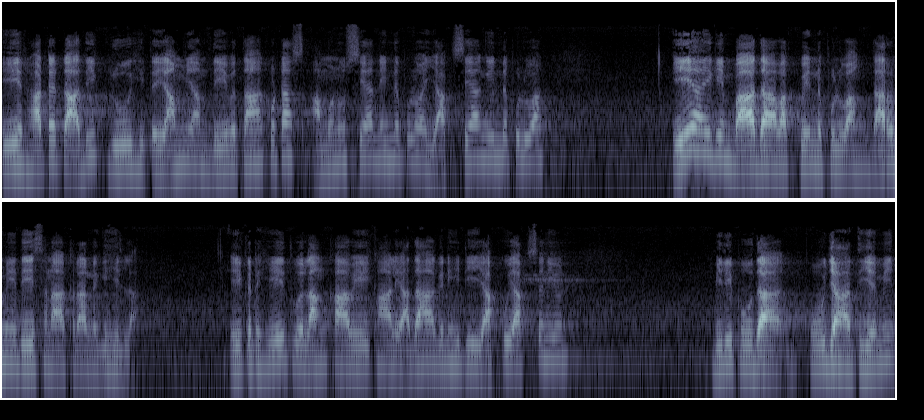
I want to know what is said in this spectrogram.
ඒ රටට අධිග්‍රෝහිත යම් යම් දේවතා කොටස් අමනුෂ්‍යයන් ඉන්න පුළුවන්, යක්ෂයන් ඉන්න පුළුවන්. ඒ අයගෙන් බාධාවක් වෙන්න පුළුවන් ධර්මයේ දේශනා කරන්න ගිහිල්ලා. ඒකට හේතුව ලංකාවේ ඒ කාලේ අදාහගෙන හිටිය යක්කු යක්ෂණියෝනේ. බිලි පූජා පූජා තියමින්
